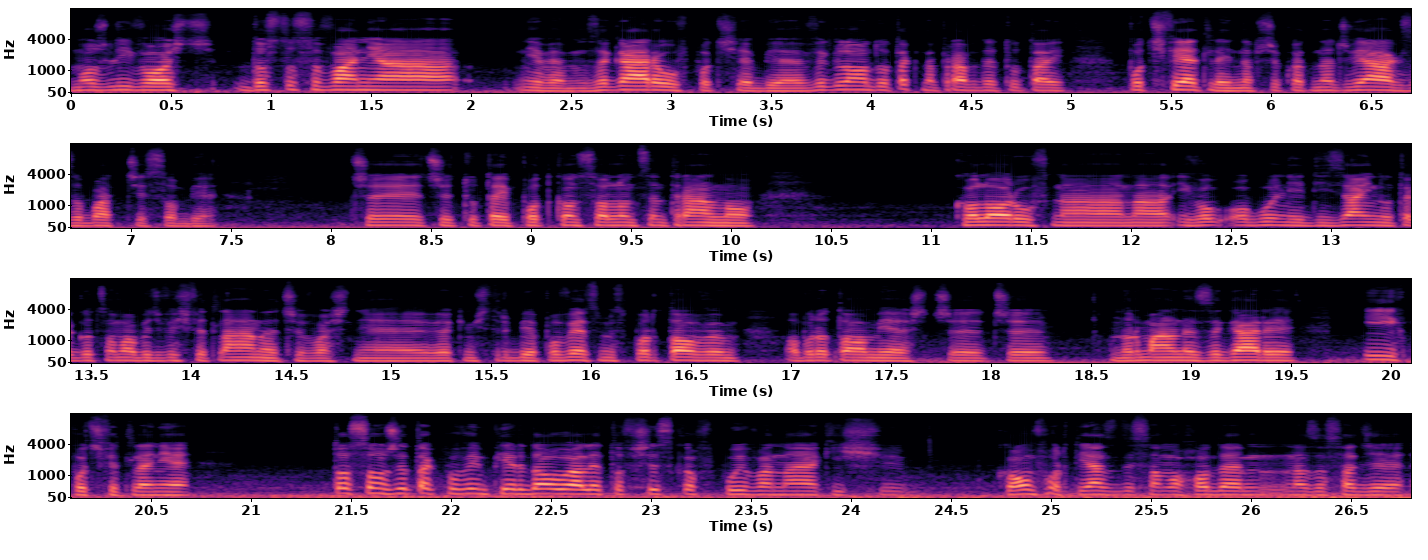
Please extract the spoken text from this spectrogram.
możliwość dostosowania, nie wiem, zegarów pod siebie, wyglądu tak naprawdę tutaj podświetleń, na przykład na drzwiach, zobaczcie sobie, czy, czy tutaj pod konsolą centralną, kolorów na, na, i ogólnie designu tego, co ma być wyświetlane, czy właśnie w jakimś trybie powiedzmy sportowym, obrotomierz, czy, czy normalne zegary i ich podświetlenie. To są, że tak powiem, pierdoły, ale to wszystko wpływa na jakiś komfort jazdy samochodem na zasadzie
